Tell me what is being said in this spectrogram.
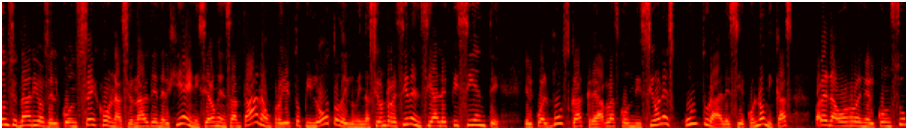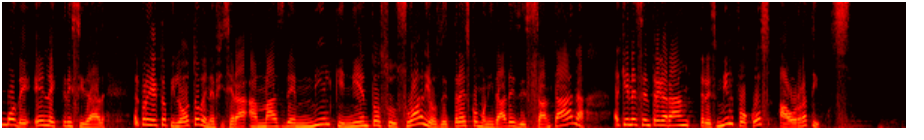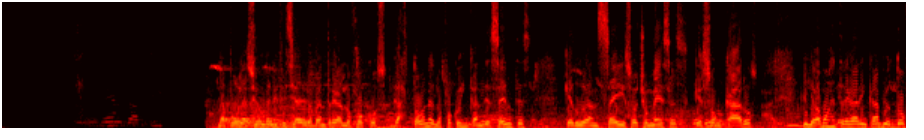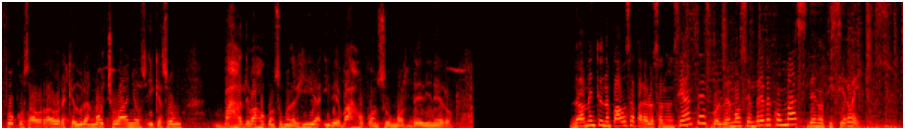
Funcionarios del Consejo Nacional de Energía iniciaron en Santa Ana un proyecto piloto de iluminación residencial eficiente, el cual busca crear las condiciones culturales y económicas para el ahorro en el consumo de electricidad. El proyecto piloto beneficiará a más de 1.500 usuarios de tres comunidades de Santa Ana, a quienes se entregarán 3.000 focos ahorrativos. La población beneficiaria nos va a entregar los focos gastones, los focos incandescentes, que duran 6, 8 meses, que son caros. Y le vamos a entregar en cambio dos focos ahorradores que duran 8 años y que son de bajo consumo de energía y de bajo consumo de dinero. Nuevamente una pausa para los anunciantes. Volvemos en breve con más de Noticiero Hechos.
